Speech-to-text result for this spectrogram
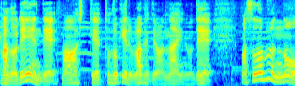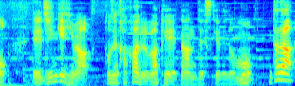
あのレーンで回して届けるわけではないので、まあ、その分の人件費は当然かかるわけなんですけれども、ただ、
